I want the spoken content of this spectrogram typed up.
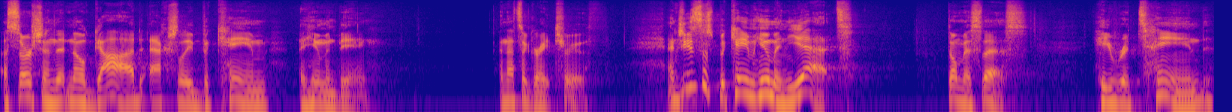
assertion that no, God actually became a human being. And that's a great truth. And Jesus became human, yet, don't miss this, he retained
